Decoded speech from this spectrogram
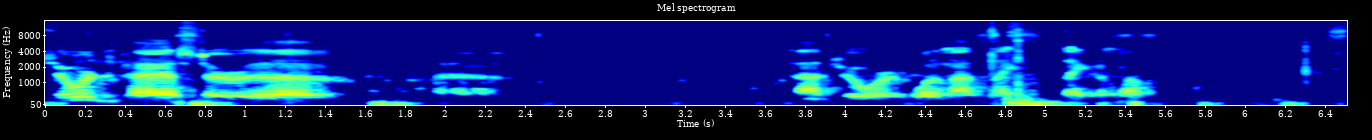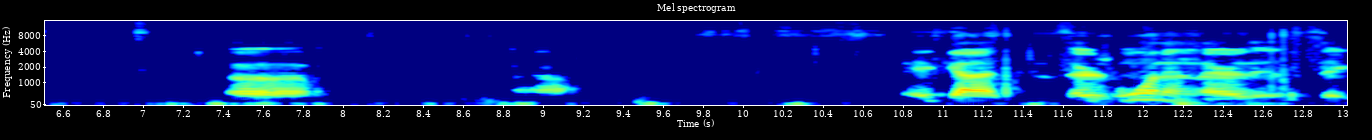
Jordan Pastor, uh, uh, not Jordan, what am I thinking, thinking about? Uh, uh, it got, there's one in there that, that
